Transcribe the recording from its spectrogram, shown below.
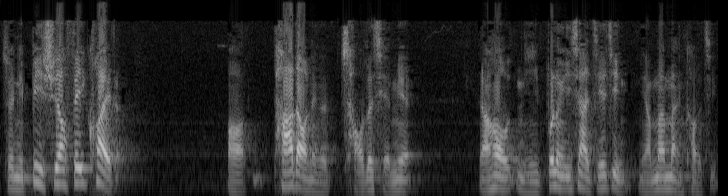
所以你必须要飞快的，哦，趴到那个巢的前面，然后你不能一下接近，你要慢慢靠近。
